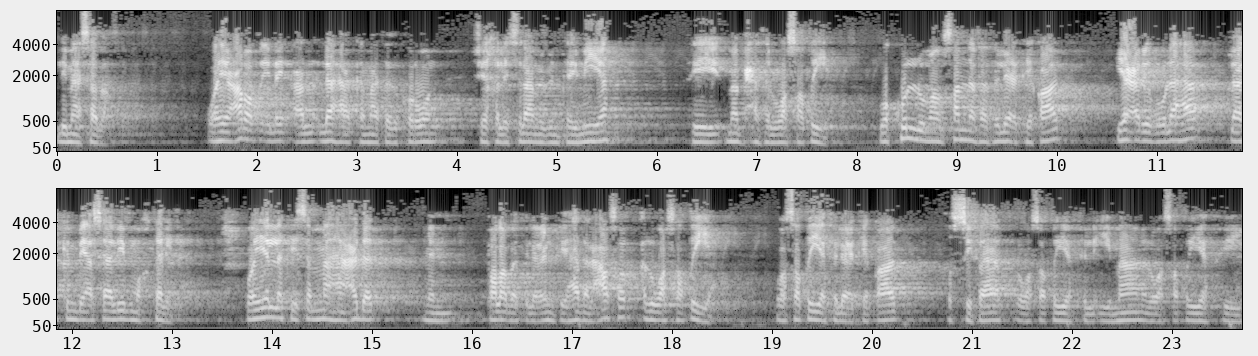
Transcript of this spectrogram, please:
لما سبق. وهي عرض لها كما تذكرون شيخ الإسلام ابن تيمية في مبحث الوسطية. وكل من صنف في الاعتقاد يعرض لها لكن بأساليب مختلفة. وهي التي سماها عدد من طلبة العلم في هذا العصر الوسطية. وسطية في الاعتقاد في الصفات الوسطية في الإيمان الوسطية في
